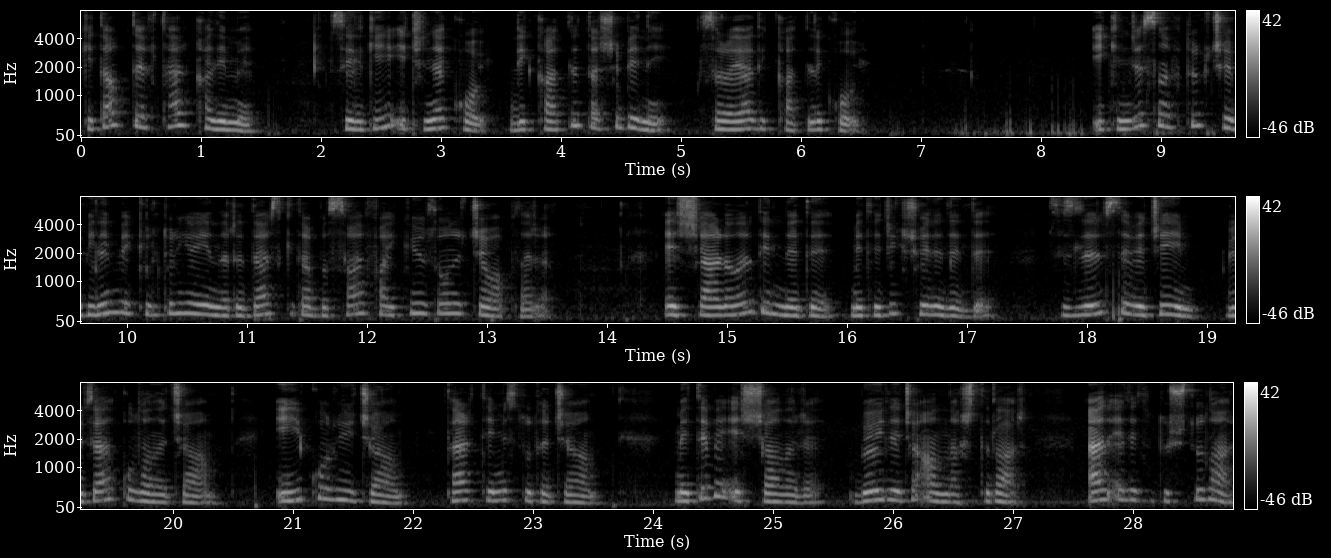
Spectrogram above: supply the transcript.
Kitap, defter, kalemi. Silgiyi içine koy. Dikkatli taşı beni. Sıraya dikkatli koy. İkinci sınıf Türkçe Bilim ve Kültür Yayınları ders kitabı sayfa 213 cevapları. Eşyaraları dinledi. Metecik şöyle dedi. Sizleri seveceğim, güzel kullanacağım, iyi koruyacağım, tertemiz tutacağım. Mete ve eşyaları böylece anlaştılar. El ele tutuştular,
